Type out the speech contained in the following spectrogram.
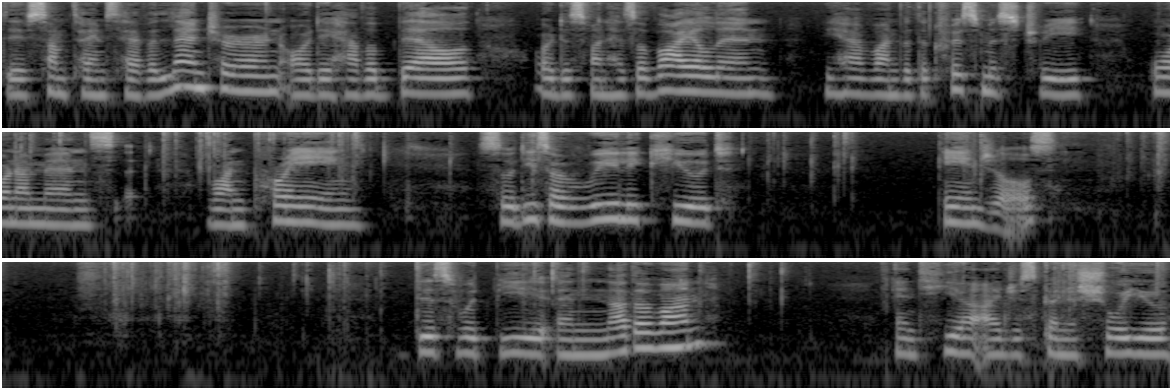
they sometimes have a lantern or they have a bell or this one has a violin we have one with a Christmas tree, ornaments, one praying. So these are really cute angels. This would be another one. And here I'm just going to show you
